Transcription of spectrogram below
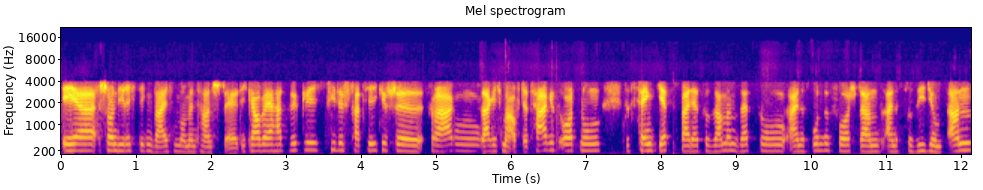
er schon die richtigen Weichen momentan stellt. Ich glaube, er hat wirklich viele strategische Fragen, sage ich mal, auf der Tagesordnung. Das fängt jetzt bei der Zusammensetzung eines Bundesvorstands, eines Präsidiums an.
